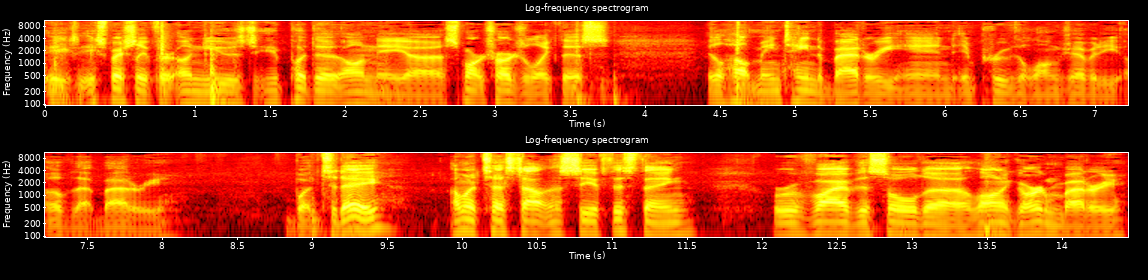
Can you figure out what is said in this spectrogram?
especially if they're unused. You put it on a uh, smart charger like this it'll help maintain the battery and improve the longevity of that battery. But today, I'm going to test out and see if this thing will revive this old uh, lawn and garden battery.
